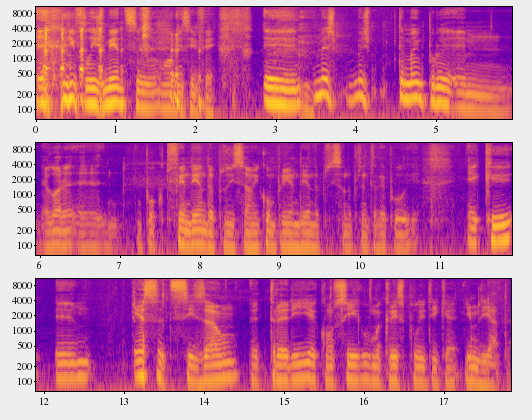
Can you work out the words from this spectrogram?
Eh, infelizmente sou um homem sem fé. Eh, mas, mas também por, agora, um pouco defendendo a posição e compreendendo a posição do Presidente da República, é que essa decisão eh, traria consigo uma crise política imediata.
